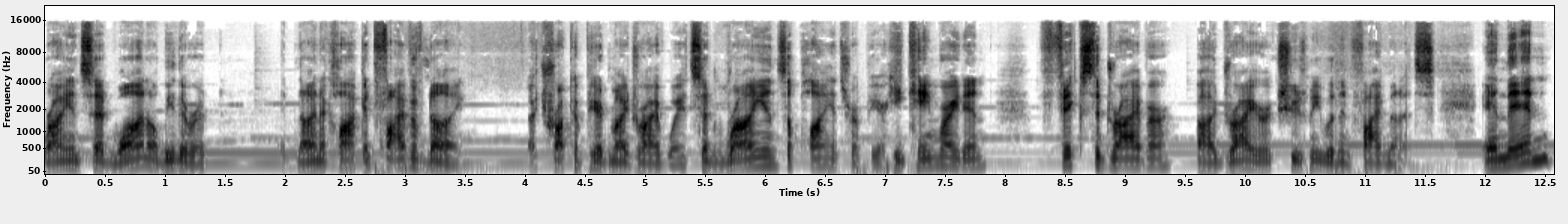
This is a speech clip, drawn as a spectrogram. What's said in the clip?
Ryan said, Juan, I'll be there at, at 9 o'clock at 5 of 9. A a truck appeared in my driveway. It said Ryan's Appliance Repair. He came right in, fixed the driver, uh, dryer, excuse me, within five minutes. And then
